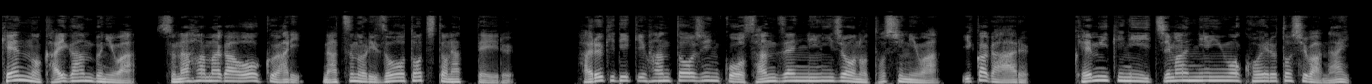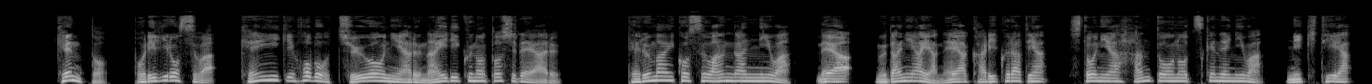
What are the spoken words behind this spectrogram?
県の海岸部には、砂浜が多くあり、夏のリゾート地となっている。ハルキディキ半島人口3000人以上の都市には、以下がある。県域に1万人を超える都市はない。県と、ポリギロスは、県域ほぼ中央にある内陸の都市である。テルマイコス湾岸には、ネア、ムダニアやネアカリクラティア、シトニア半島の付け根には、ニキティア、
